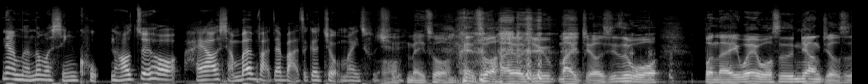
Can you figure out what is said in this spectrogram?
酿的那么辛苦，然后最后还要想办法再把这个酒卖出去。哦，没错，没错，还有去卖酒。其实我本来以为我是酿酒师，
